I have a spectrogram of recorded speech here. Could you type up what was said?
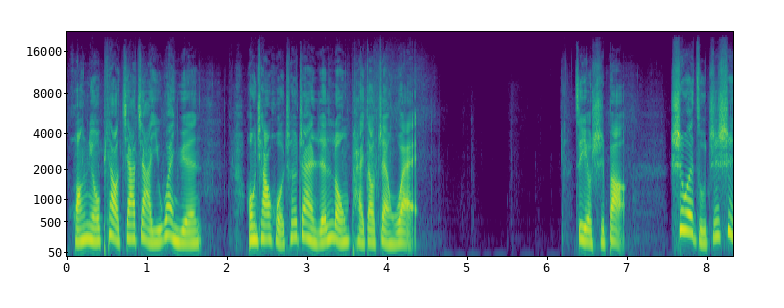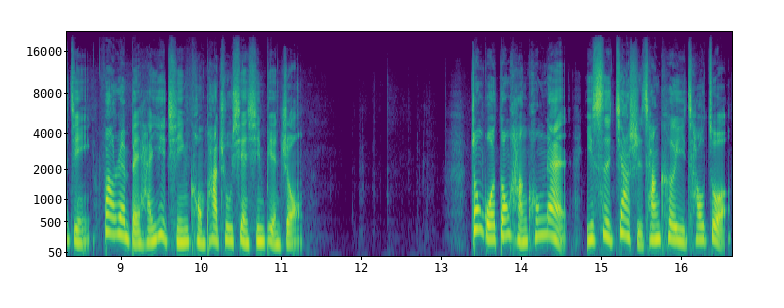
黄牛票加价一万元，虹桥火车站人龙排到站外。自由时报，世卫组织示警，放任北韩疫情恐怕出现新变种。中国东航空难，疑似驾驶舱刻意操作。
